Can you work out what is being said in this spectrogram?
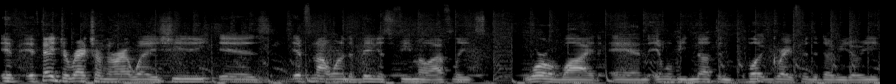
if if they direct her in the right way, she is if not one of the biggest female athletes worldwide, and it will be nothing but great for the WWE,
